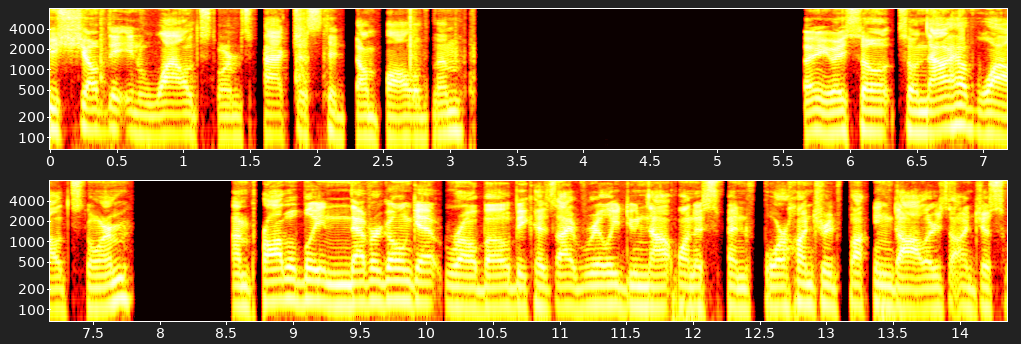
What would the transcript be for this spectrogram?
just shoved it in Wildstorm's pack just to dump all of them. Anyway, so so now I have Wildstorm. I'm probably never going to get Robo because I really do not want to spend 400 fucking dollars on just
